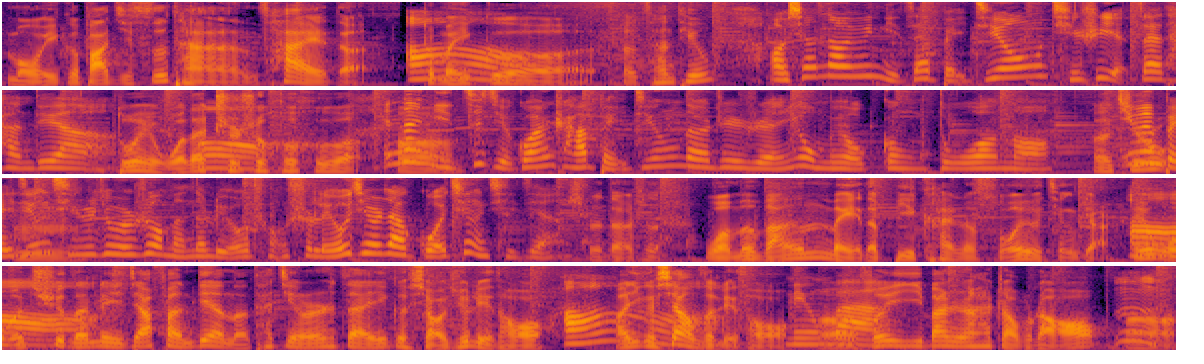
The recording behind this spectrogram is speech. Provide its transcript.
某一个巴基斯坦菜的这么一个呃餐厅哦，相当于你在北京其实也在探店，对我在吃吃喝喝。哎，那你自己观察北京的这人有没有更多呢？呃，因为北京其实就是热门的旅游城市了，尤其是在国庆期间。是的，是的，我们完美的避开了所有景点，因为我们去的那家饭店呢，它竟然是在一个小区里头啊，一个巷子里头，明白？所以一般人还找不着。嗯，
